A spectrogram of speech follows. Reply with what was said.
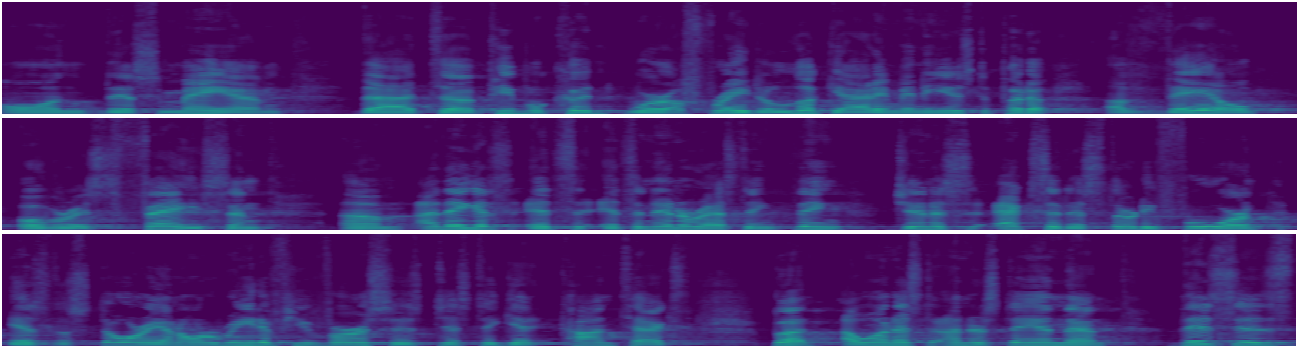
on this man that uh, people could, were afraid to look at him, and he used to put a, a veil over his face. And um, I think it's, it's, it's an interesting thing. Genesis, Exodus 34 is the story, and I want to read a few verses just to get context. But I want us to understand that this is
